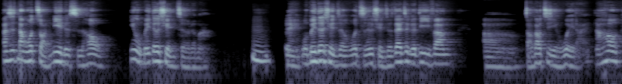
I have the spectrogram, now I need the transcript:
但是当我转念的时候，因为我没得选择了嘛，嗯，对我没得选择，我只能选择在这个地方啊找到自己的未来。然后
